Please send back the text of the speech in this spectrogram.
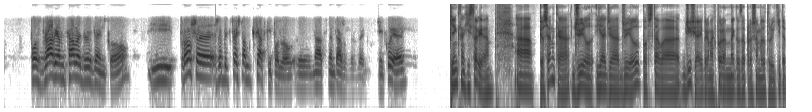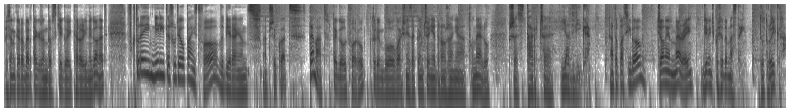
Pozdrawiam całe Drezdenko i proszę, żeby ktoś tam kwiatki podlał e, na cmentarzu w. Dziękuję. Piękna historia. A piosenka Drill Jadzia Drill powstała dzisiaj w ramach porannego Zapraszamy do Trójki. To piosenka Roberta Grzędowskiego i Karoliny Gonet, w której mieli też udział państwo, wybierając na przykład temat tego utworu, którym było właśnie zakończenie drążenia tunelu przez tarczę Jadwigę. A to Placebo, Johnny and Mary, 9 po 17. Tu Trójka.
